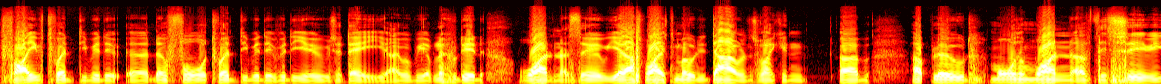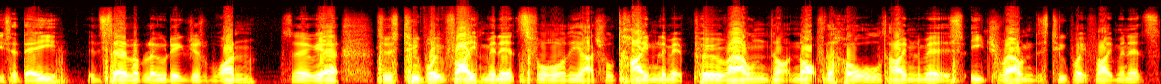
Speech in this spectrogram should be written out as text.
five 20 minute uh, no four 20 minute videos a day I will be uploading one. So yeah that's why I've demoted down so I can um, upload more than one of this series a day instead of uploading just one. So yeah so it's 2.5 minutes for the actual time limit per round not not for the whole time limit. It's each round is 2.5 minutes.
